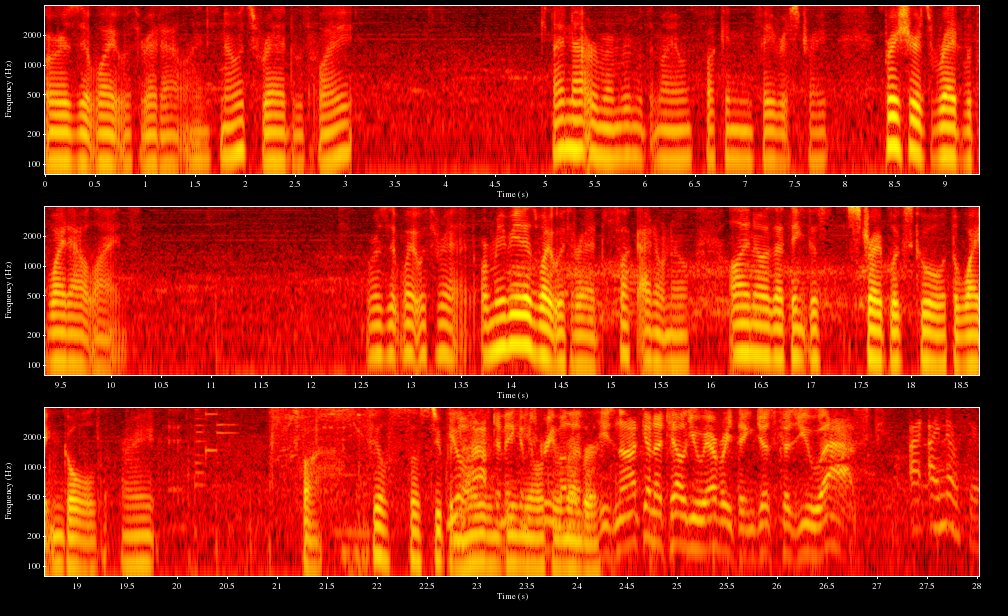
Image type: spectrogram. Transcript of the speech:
Or is it white with red outlines? No, it's red with white. Can I not remember my own fucking favorite stripe? I'm pretty sure it's red with white outlines. Or is it white with red? Or maybe it is white with red. Fuck, I don't know. All I know is I think this stripe looks cool with the white and gold, alright? Fuck. I feel so stupid You'll not have even to make being him able to scream a little. remember. He's not gonna tell you everything just because you ask. I, I know, sir.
